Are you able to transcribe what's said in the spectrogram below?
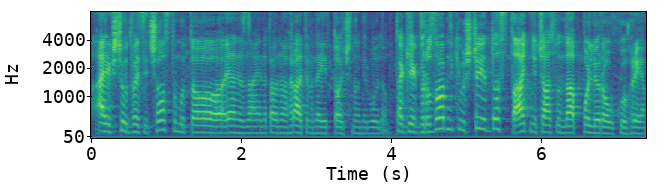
А якщо у 26-му, то я не знаю, напевно, грати в неї точно не буду. Так як в розробників ще є достатньо часу на поліровку гри.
